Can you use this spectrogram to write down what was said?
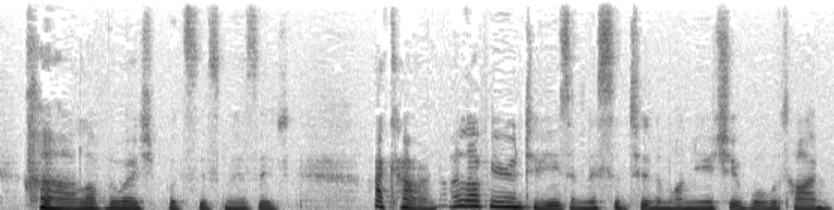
I love the way she puts this message Hi, Karen. I love your interviews and listen to them on YouTube all the time.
